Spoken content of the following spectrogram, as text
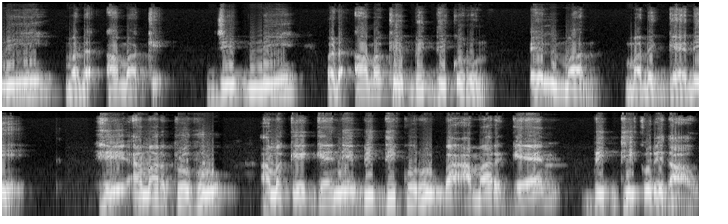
নি মানে আমাকে। জিদনি মানে আমাকে বৃদ্ধি করুন। এলমান মানে জ্ঞানে। হে আমার প্রভু, আমাকে জ্ঞানে বৃদ্ধি করুন বা আমার জ্ঞান বৃদ্ধি করে দাও।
